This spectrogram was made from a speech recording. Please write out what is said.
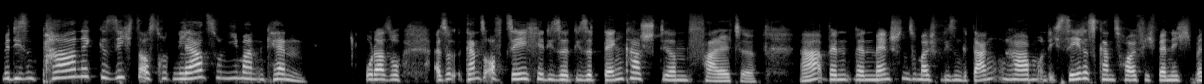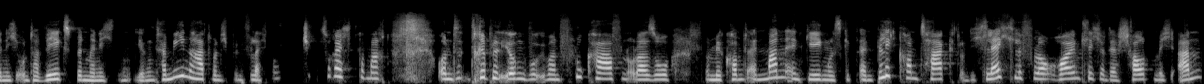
mit diesen Panik-Gesichtsausdrücken lernst du niemanden kennen oder so. Also ganz oft sehe ich hier diese, diese Denkerstirnfalte. Ja, wenn, wenn Menschen zum Beispiel diesen Gedanken haben und ich sehe das ganz häufig, wenn ich, wenn ich unterwegs bin, wenn ich irgendeinen Termin hatte und ich bin vielleicht noch zurechtgemacht und trippel irgendwo über einen Flughafen oder so und mir kommt ein Mann entgegen und es gibt einen Blickkontakt und ich lächle freundlich und er schaut mich an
